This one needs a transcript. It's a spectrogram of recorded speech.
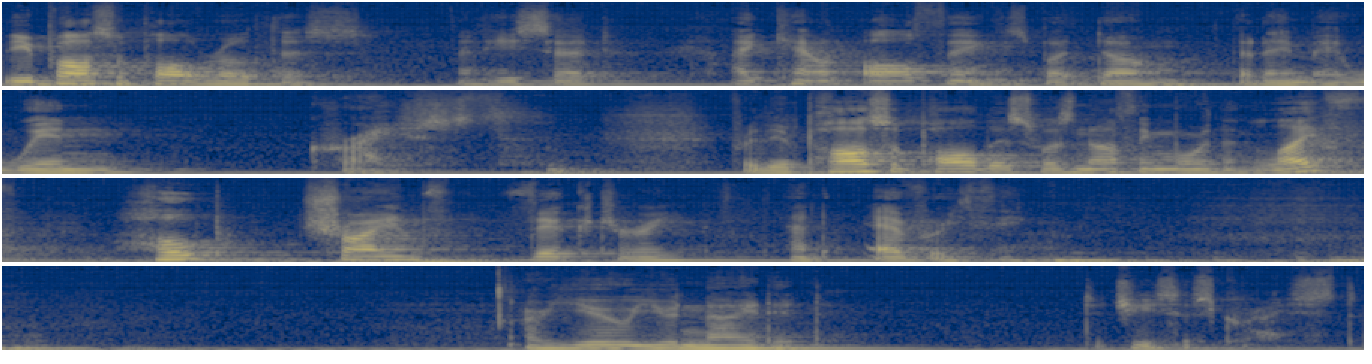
The Apostle Paul wrote this, and he said, I count all things but dung that I may win Christ. For the Apostle Paul, this was nothing more than life, hope, triumph, victory, and everything. Are you united to Jesus Christ?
